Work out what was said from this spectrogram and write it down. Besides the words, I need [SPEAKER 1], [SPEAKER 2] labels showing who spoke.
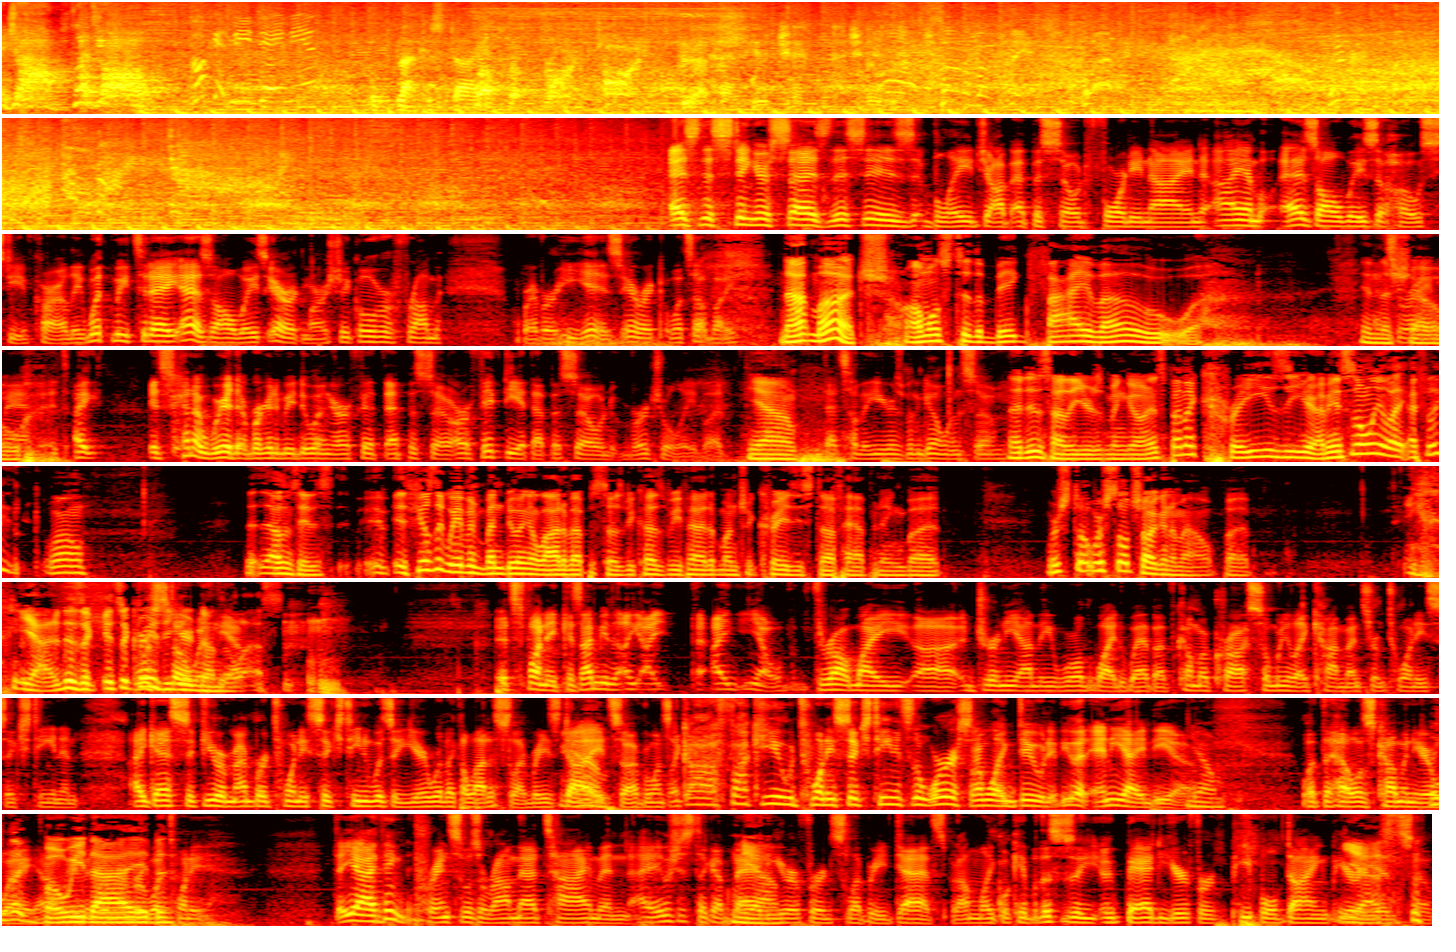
[SPEAKER 1] Blade job. Let's go.
[SPEAKER 2] Look at me, Damien.
[SPEAKER 3] The blackest day.
[SPEAKER 4] You check the children.
[SPEAKER 5] As the Stinger says, this is Blade Job episode 49. I am, as always, a host, Steve Carley. With me today, as always, Eric Marshik, over from wherever he is. Eric, what's up, buddy?
[SPEAKER 6] Not much. Almost to the big five zero in
[SPEAKER 5] That's
[SPEAKER 6] the
[SPEAKER 5] right,
[SPEAKER 6] show.
[SPEAKER 5] man. It's, I, it's kind of weird that we're going to be doing our fifth episode, our 50th episode virtually, but
[SPEAKER 6] yeah,
[SPEAKER 5] that's how the year's been going, so.
[SPEAKER 6] that is how the year's been going. It's been a crazy year. I mean, it's only like I feel like well, I was gonna say this. It, it feels like we haven't been doing a lot of episodes because we've had a bunch of crazy stuff happening, but we're still we're still chugging them out. But yeah, it is a it's a crazy year nonetheless.
[SPEAKER 5] It's funny because I mean, I, I, I, you know, throughout my uh, journey on the World Wide Web, I've come across so many like comments from 2016, and I guess if you remember, 2016 was a year where like a lot of celebrities
[SPEAKER 6] Yeah.
[SPEAKER 5] died, so everyone's like, "Oh, fuck you, 2016, it's the worst." And I'm like, dude, if you had any idea
[SPEAKER 6] Yeah.
[SPEAKER 5] what the hell was coming your way,
[SPEAKER 6] like, Bowie died.
[SPEAKER 5] What 20... Yeah, I think Prince was around that time, and it was just like a bad
[SPEAKER 6] Yeah.
[SPEAKER 5] year for celebrity deaths. But I'm like, okay, but this is a, a bad year for people dying. Period.
[SPEAKER 6] Yes.
[SPEAKER 5] So,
